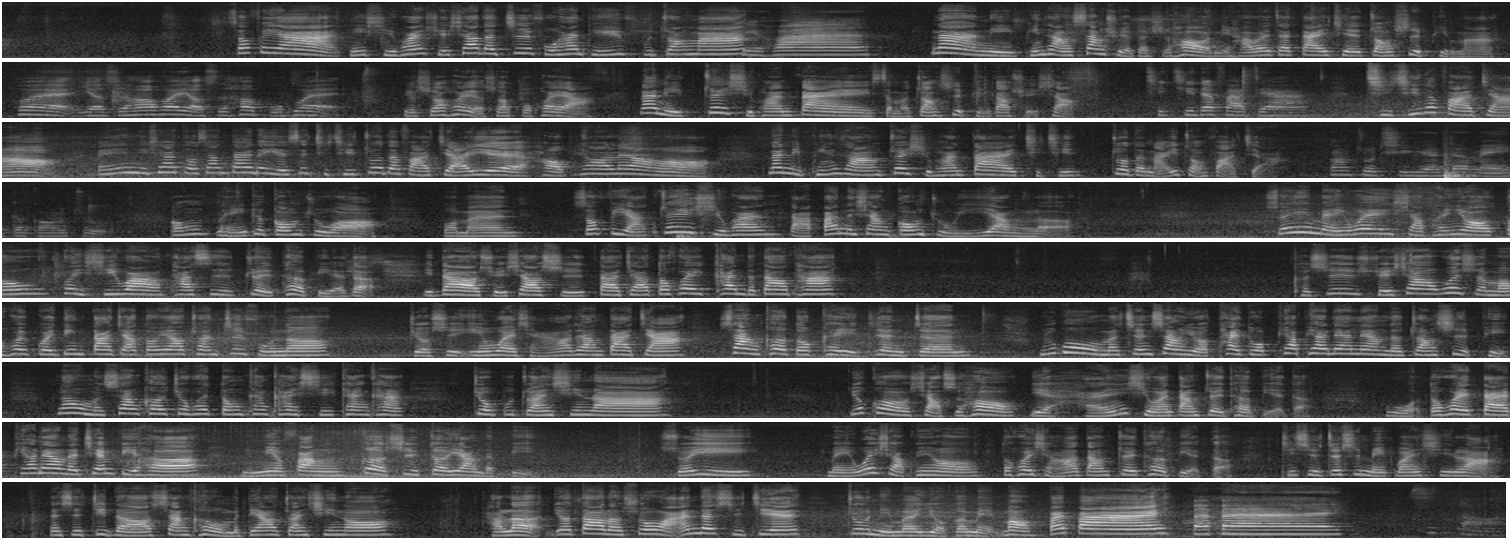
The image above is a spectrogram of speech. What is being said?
Sophia，你喜欢学校的制服和体育服装吗？喜欢。那你平常上学的时候，你还会再带一些装饰品吗？会，有时候会，有时候不会。有时候会，有时候不会啊。那你最喜欢带什么装饰品到学校？琪琪的发夹。琪琪的发夹啊！哎，你现在头上戴的也是琪琪做的发夹耶，好漂亮哦！那你平常最喜欢戴琪琪做的哪一种发夹？公主奇缘的每一个公主。公每一个公主哦，我们 Sophia 最喜欢打扮的像公主一样了。所以每一位小朋友都会希望他是最特别的。一到学校时，大家都会看得到他。可是学校为什么会规定大家都要穿制服呢？就是因为想要让大家上课都可以认真。如果我们身上有太多漂漂亮亮的装饰品，那我们上课就会东看看西看看，就不专心啦。Yoko 小时候也很喜欢当最特别的，我都会带漂亮的铅笔盒，里面放各式各样的笔，所以每位小朋友都会想要当最特别的。其实这是没关系啦，但是记得哦，上课我们一定要专心哦。好了，又到了说晚安的时间，祝你们有个美梦，拜拜，拜拜。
